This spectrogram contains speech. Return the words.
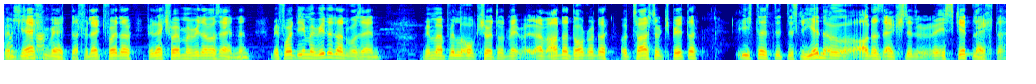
beim gleichen weiter. Vielleicht fällt, er, vielleicht fällt mir wieder was ein. Ne? Mir fällt immer wieder dann was ein. Wenn man ein bisschen angeschaltet hat. Am anderen Tag oder, oder zwei Stunden später ist das, das, das Gehirn äh, anders eingestellt. Es geht leichter.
